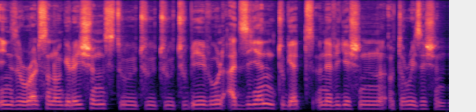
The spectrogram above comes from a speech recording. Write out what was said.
in the rules and regulations to, to, to, to be able at the end to get a navigation authorization,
